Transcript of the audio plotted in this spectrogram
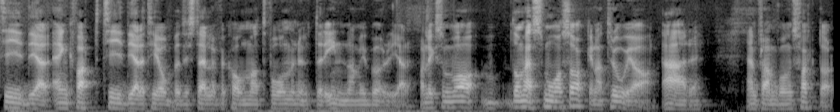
tidigare, en kvart tidigare till jobbet istället för att komma två minuter innan vi börjar. Och liksom vad, de här små sakerna tror jag är en framgångsfaktor.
